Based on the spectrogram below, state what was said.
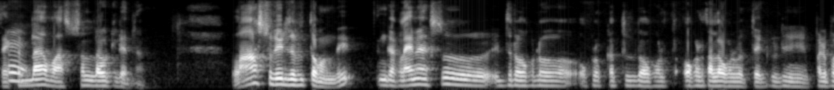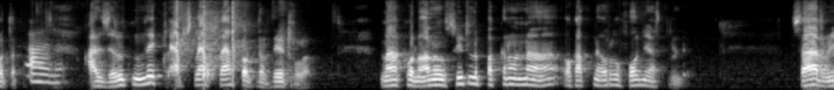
సెకండ్ హాఫ్ అస్సలు డౌట్ లేదు నాకు. లాస్ట్ రీడ్ జరుగుతూ ఉంది. ఇంకా క్లైమాక్స్ ఇద్దరు ఒకడు ఒకడు కత్తులతో ఒకడు తల ఒకళ్ళు తెగుని పడిపోతారు. అది జరుగుతుంది క్లాప్స్ క్లాప్స్ క్లాప్స్ కొడుతున్నారు థియేటర్లో నాకు నాలుగు సీట్ల పక్కన ఉన్న ఒక అతను ఎవరికో ఫోన్ చేస్తున్నాడు సార్ మీ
